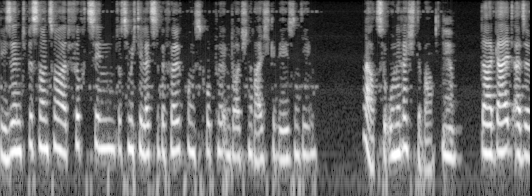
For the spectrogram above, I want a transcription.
Die sind bis 1914 so ziemlich die letzte Bevölkerungsgruppe im Deutschen Reich gewesen, die nahezu ohne Rechte war. Ja. Da galt also,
